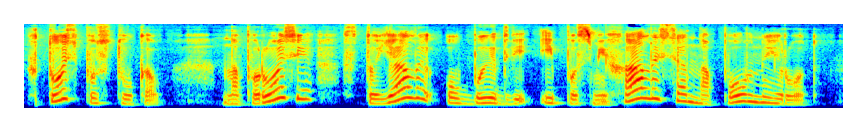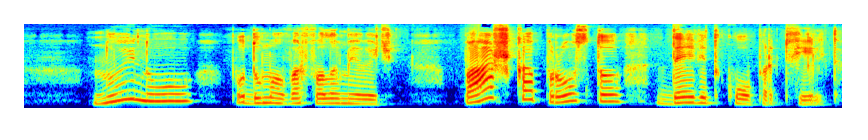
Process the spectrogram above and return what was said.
хтось постукав. На порозі стояли обидві і посміхалися на повний рот. Ну й ну, подумав Варфоломійович, Пашка просто Девід Копертфільд.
